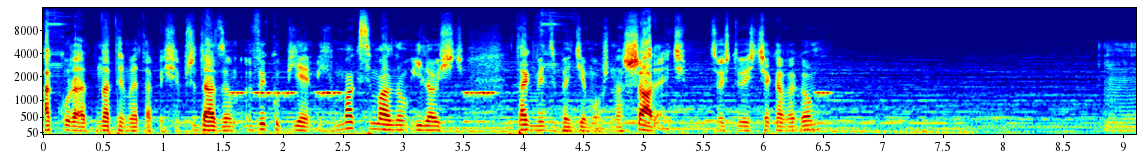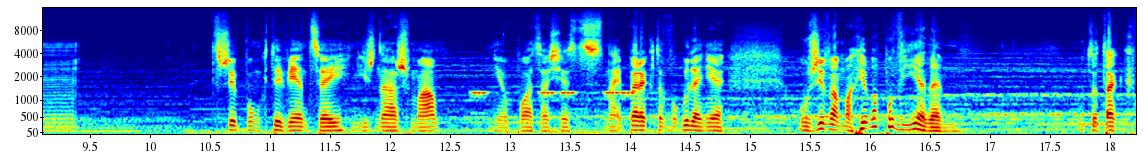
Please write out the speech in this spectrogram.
Akurat na tym etapie się przydadzą. Wykupiłem ich maksymalną ilość, tak więc będzie można szaleć. Coś tu jest ciekawego? Mm, Trzy punkty więcej niż nasz ma. Nie opłaca się. Snajperek to w ogóle nie używam, a chyba powinienem. No to tak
